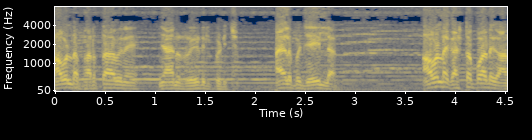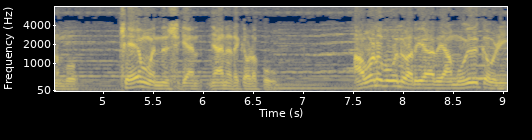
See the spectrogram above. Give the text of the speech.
അവളുടെ ഭർത്താവിനെ ഞാൻ റെയ്ഡിൽ പിടിച്ചു. അയാളിപ്പോ ജയിലിലാണ്. അവളുടെ കഷ്ടപ്പാട് കാണുമ്പോൾ ക്ഷേമം അന്വേഷിക്കാൻ ഞാൻ ഇടയ്ക്ക് അവിടെ പോകും അവൾ പോലും അറിയാതെ ആ മൊയ്തുക്ക വഴി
